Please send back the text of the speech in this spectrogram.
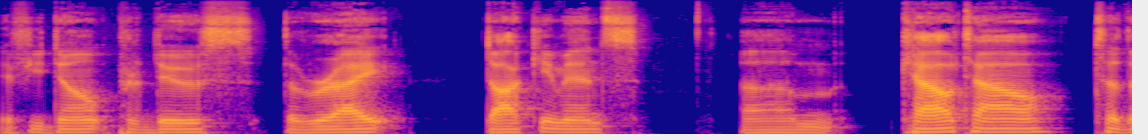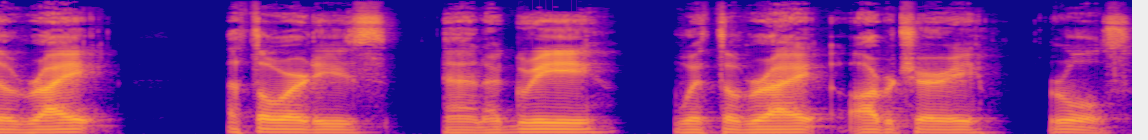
if you don't produce the right documents um, kowtow to the right authorities and agree with the right arbitrary rules.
